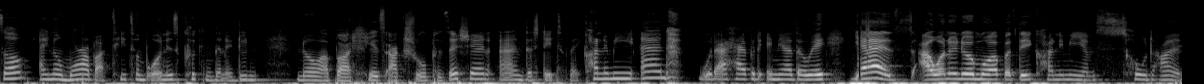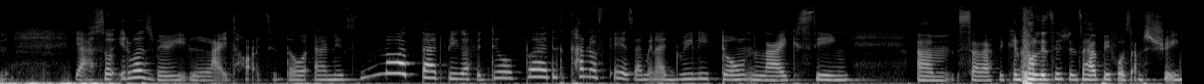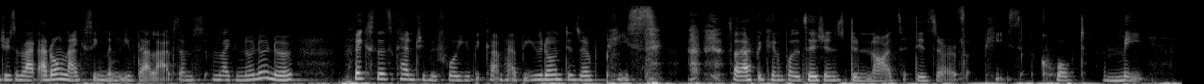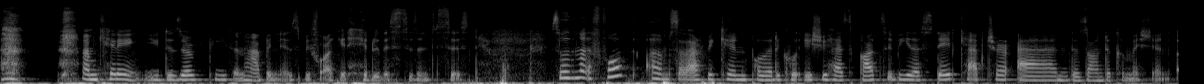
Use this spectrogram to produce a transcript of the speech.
So I know more about Tito Mboweni's cooking than I do know about his actual position and the state of the economy. And would I have it any other way? Yes, I want to know more about the economy. I'm so done. Yeah, so it was very light-hearted though, and it's not that big of a deal, but it kind of is. I mean, I really don't like seeing um, South African politicians happy for some strange reason. Like I don't like seeing them live their lives. I'm, I'm like, no, no, no fix this country before you become happy. You don't deserve peace. South African politicians do not deserve peace. Quote me. I'm kidding. You deserve peace and happiness before I get hit with a cease and desist. So the fourth um, South African political issue has got to be the state capture and the Zondo Commission.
